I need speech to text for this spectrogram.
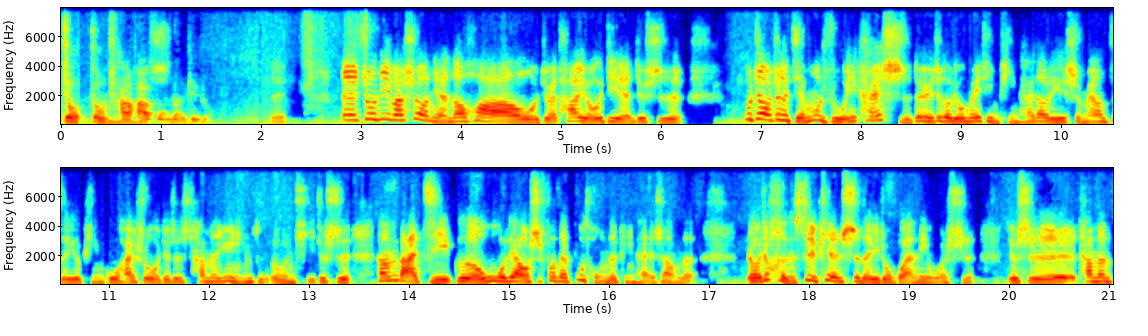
这种这种插画风的这种。对，那种地吧少年的话，我觉得它有点就是。不知道这个节目组一开始对于这个流媒体平台到底是什么样子一个评估，还是说我觉得这是他们运营组的问题，就是他们把几个物料是放在不同的平台上的，然后就很碎片式的一种管理模式，就是他们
